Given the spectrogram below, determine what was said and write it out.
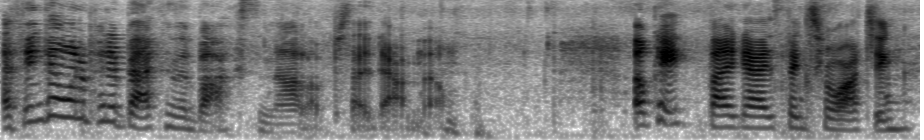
I think I want to put it back in the box and not upside down though. Okay, bye guys. Thanks for watching.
